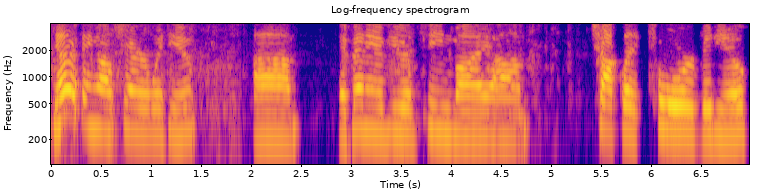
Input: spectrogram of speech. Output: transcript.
the other thing I'll share with you, um, if any of you had seen my um, chocolate tour video,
